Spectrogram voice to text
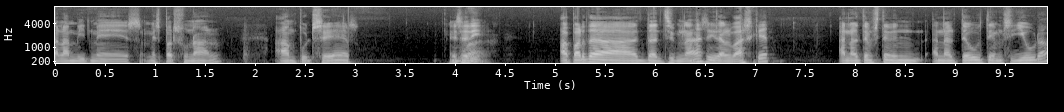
a l'àmbit més, més personal, amb potser és a dir, a part de, del gimnàs i del bàsquet, en el, temps, en el teu temps lliure,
